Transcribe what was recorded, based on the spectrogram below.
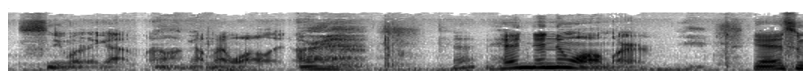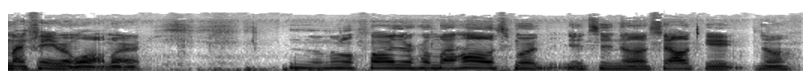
Let's see what I got. Oh, I got my wallet. Alright. Heading into Walmart. Yeah, this is my favorite Walmart. Is a little farther from my house, but it's in uh, Southgate, so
